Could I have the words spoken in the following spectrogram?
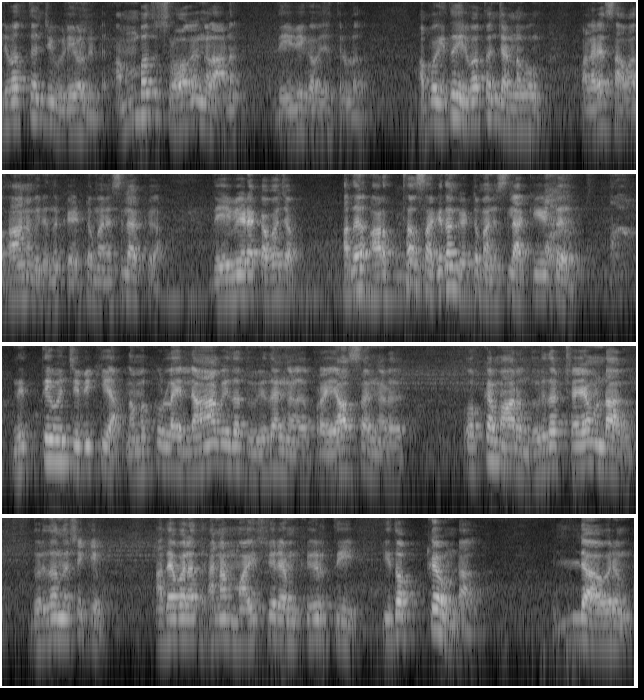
ഇരുപത്തഞ്ച് വീഡിയോകളുണ്ട്. അമ്പത് ശ്ലോകങ്ങളാണ് ദേവി കവചത്തിലുള്ളത് അപ്പോൾ ഇത് ഇരുപത്തഞ്ചെണ്ണവും വളരെ സാവധാനം ഇരുന്ന് കേട്ട് മനസ്സിലാക്കുക. ദേവിയുടെ കവചം. അത് അർത്ഥസഹിതം കേട്ട് മനസ്സിലാക്കിയിട്ട് നിത്യവും ജീവിക്കുക. നമുക്കുള്ള എല്ലാവിധ ദുരിതങ്ങൾ പ്രയാസങ്ങൾ ഒക്കെ മാറും. ദുരിതക്ഷയം ഉണ്ടാകും ദുരിതം നശിക്കും. അതേപോലെ ധനം ഐശ്വര്യം കീർത്തി ഇതൊക്കെ ഉണ്ടാകും. എല്ലാവരും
